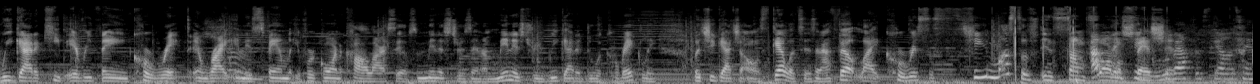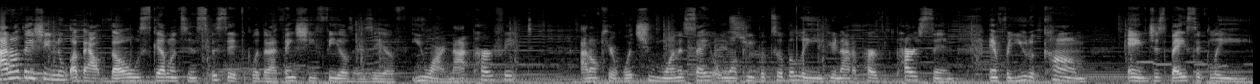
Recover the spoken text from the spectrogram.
we got to keep everything correct and right in this family. If we're going to call ourselves ministers in a ministry we got to do it correctly. But you got your own skeletons. And i felt like kerissa she must have in some form of she fashion. knew about the skeleton. I don't think she knew about those skeletons specifically, but I think she feels as if you are not perfect. I don't care what you want to say or want people to believe, you're not a perfect person. And for you to come and just basically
